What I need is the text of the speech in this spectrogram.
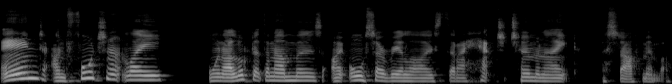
And unfortunately, when I looked at the numbers, I also realized that I had to terminate a staff member.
